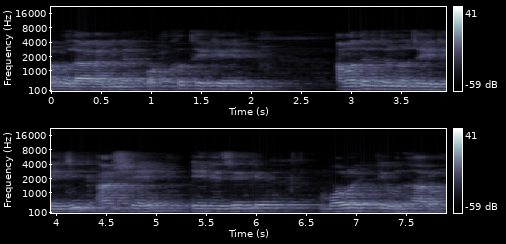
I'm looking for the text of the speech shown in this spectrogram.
রব্বুল আলমিনের পক্ষ থেকে আমাদের জন্য যে রিজিক আসে এই রিজিকের বড় একটি উদাহরণ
